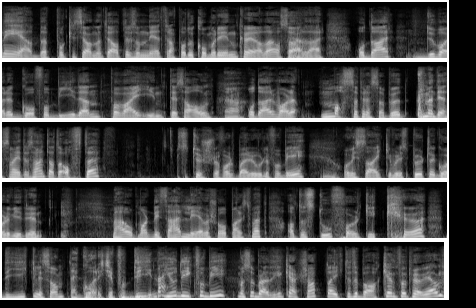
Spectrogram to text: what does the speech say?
nede på Christiania Teater, liksom ned trappa. Du kommer inn, kler av deg, og så Ja. er det der. Og der, du bare går forbi den på vei inn til salen. Ja. Og der var det masse presseoppbud. Men det som er interessant, er at det ofte så tusler folk bare rolig forbi, Mm. og hvis det da ikke blir spurt, så går det videre inn. Men her åpenbart, disse her lever så oppmerksomhet at det sto folk i kø. De gikk liksom Det går ikke forbi, de, jo, de gikk forbi, men så ble det ikke catcha opp. Da gikk de tilbake igjen for å prøve igjen.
